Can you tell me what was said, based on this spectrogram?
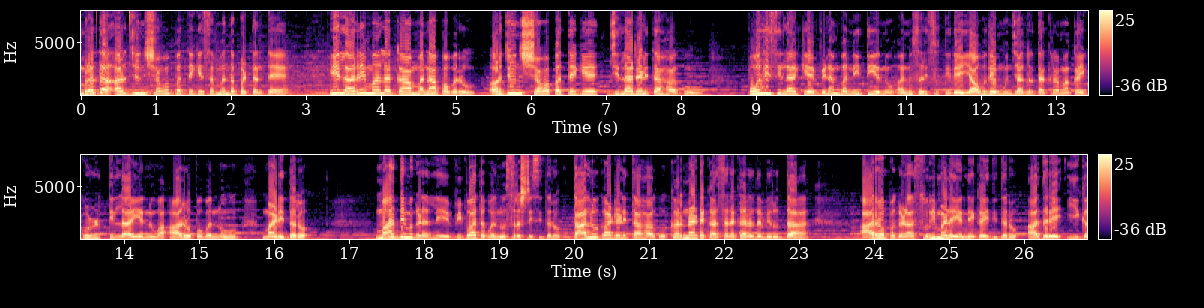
ಮೃತ ಅರ್ಜುನ್ ಶವ ಪತ್ತೆಗೆ ಸಂಬಂಧಪಟ್ಟಂತೆ ಈ ಲಾರಿ ಮಾಲಕ ಮನಾಪ್ ಅವರು ಅರ್ಜುನ್ ಶವ ಪತ್ತೆಗೆ ಜಿಲ್ಲಾಡಳಿತ ಹಾಗೂ ಪೊಲೀಸ್ ಇಲಾಖೆ ವಿಳಂಬ ನೀತಿಯನ್ನು ಅನುಸರಿಸುತ್ತಿದೆ. ಯಾವುದೇ ಮುಂಜಾಗ್ರತಾ ಕ್ರಮ ಕೈಗೊಳ್ಳುತ್ತಿಲ್ಲ ಎನ್ನುವ ಆರೋಪವನ್ನು ಮಾಡಿದ್ದರು. ಮಾಧ್ಯಮಗಳಲ್ಲಿ ವಿವಾದವನ್ನು ಸೃಷ್ಟಿಸಿದರು. ತಾಲೂಕಾಡಳಿತ ಹಾಗೂ ಕರ್ನಾಟಕ ಸರ್ಕಾರದ ವಿರುದ್ಧ ಆರೋಪಗಳ ಸುರಿಮಳೆಯನ್ನೇ ಗೈದಿದ್ದರು ಆದರೆ ಈಗ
